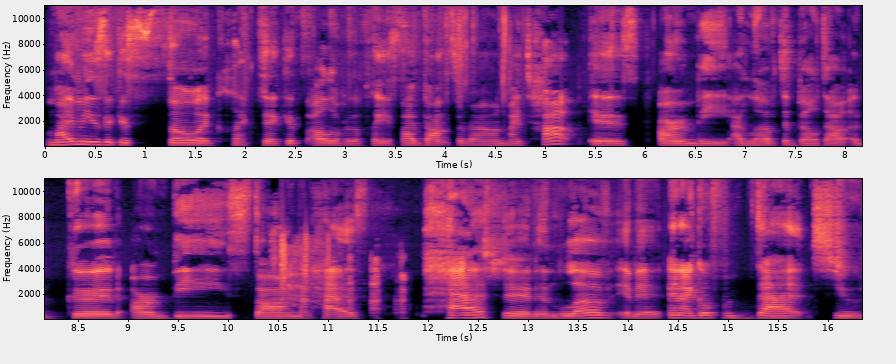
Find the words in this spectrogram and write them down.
My music is so eclectic. It's all over the place. I bounce around. My top is R&B. I love to belt out a good R&B song that has passion and love in it. And I go from that to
